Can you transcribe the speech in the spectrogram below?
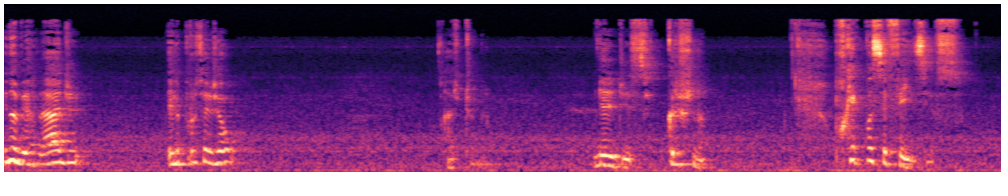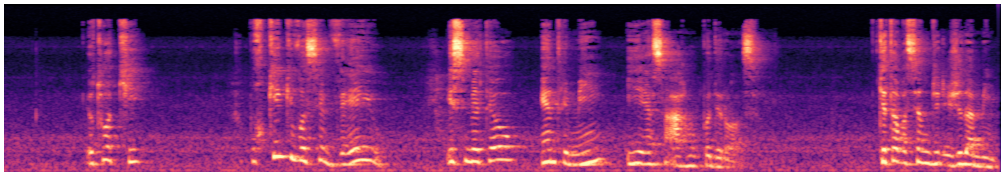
E, na verdade, ele protegeu Arjuna. E ele disse: Krishna, por que, que você fez isso? Eu estou aqui. Por que, que você veio e se meteu entre mim e essa arma poderosa que estava sendo dirigida a mim?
